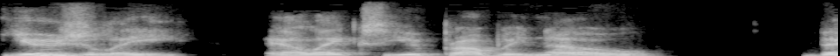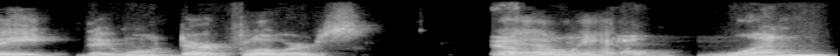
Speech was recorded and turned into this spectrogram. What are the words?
usually, Alex, you probably know they they want dirt floors. Yep. They only have one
